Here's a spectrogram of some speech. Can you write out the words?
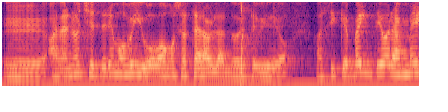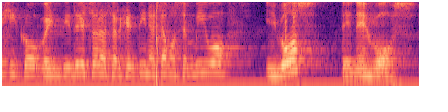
Eh, a la noche tenemos vivo, vamos a estar hablando de este video. Así que 20 horas México, 23 horas Argentina, estamos en vivo. Y vos tenés voz.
